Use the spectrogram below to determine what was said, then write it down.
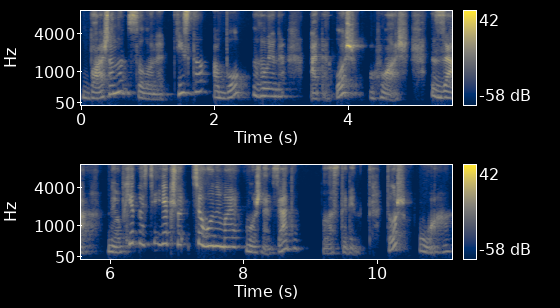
бажано солоне тісто або глина, а також гуаш. За необхідності, якщо цього немає, можна взяти пластилін. Тож, увага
